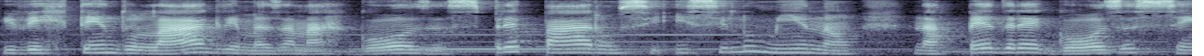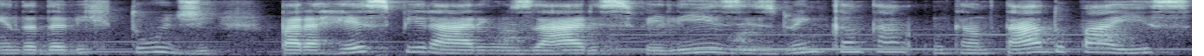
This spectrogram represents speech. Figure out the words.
e vertendo lágrimas amargosas, preparam-se e se iluminam na pedregosa senda da virtude para respirarem os ares felizes do encanta encantado país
